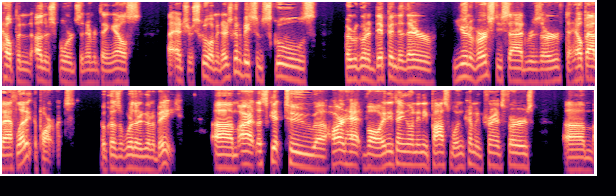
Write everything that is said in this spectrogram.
helping other sports and everything else uh, at your school. I mean, there's going to be some schools who are going to dip into their university side reserve to help out athletic departments because of where they're going to be. Um, all right, let's get to uh, hard hat vol. Anything on any possible incoming transfers? Um,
